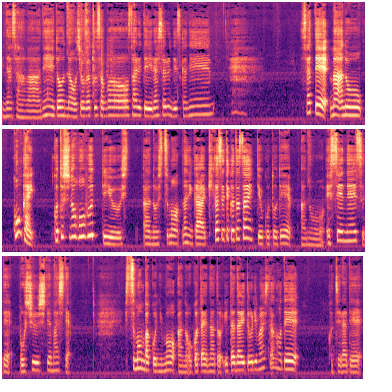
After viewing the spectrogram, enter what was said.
皆さんはねどんなお正月過ごされていらっしゃるんですかねさてまああの今回今年の抱負っていうあの質問何か聞かせてくださいっていうことであの SNS で募集してまして質問箱にもあのお答えなどいただいておりましたのでこちらで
